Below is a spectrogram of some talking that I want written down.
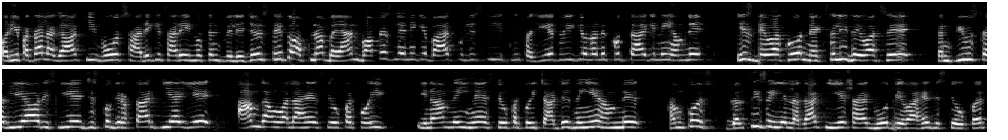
और ये पता लगा कि वो सारे के सारे इनोसेंट विलेजर्स थे तो अपना बयान वापस लेने के बाद पुलिस की इतनी फजीयत हुई कि उन्होंने खुद कहा कि नहीं हमने इस देवा को नक्सली देवा से कंफ्यूज कर लिया और इसलिए जिसको गिरफ़्तार किया ये आम गाँव वाला है इसके ऊपर कोई इनाम नहीं है इसके ऊपर कोई चार्जेस नहीं है। हमने हमको गलती से ये लगा कि ये शायद वो देवा है जिसके ऊपर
